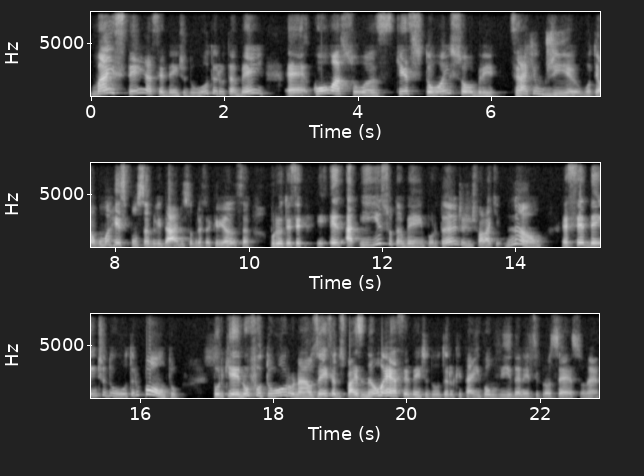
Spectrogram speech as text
Mas tem acidente do útero também é, com as suas questões sobre Será que um dia eu vou ter alguma responsabilidade sobre essa criança por eu ter sido. E, e, e, isso também é importante a gente falar que não, é cedente do útero, ponto. Porque no futuro, na ausência dos pais, não é a cedente do útero que está envolvida nesse processo, né?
